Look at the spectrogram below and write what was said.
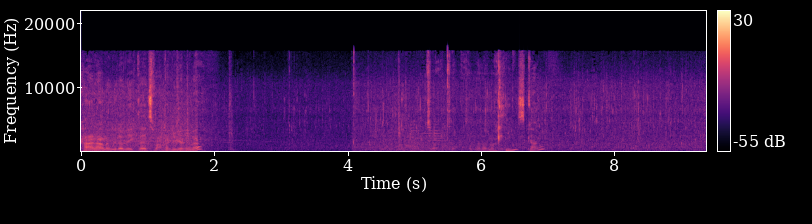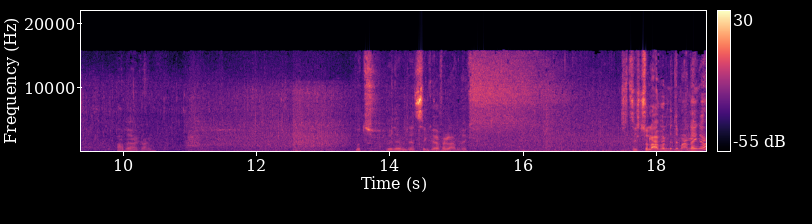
Keine Ahnung, wie der Weg da jetzt weitergegangen wäre. Da nach links Gang? War der Gang. Gut, wir nehmen jetzt den Querfeldladen weg. Ist jetzt nicht zu labern mit dem Anhänger?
